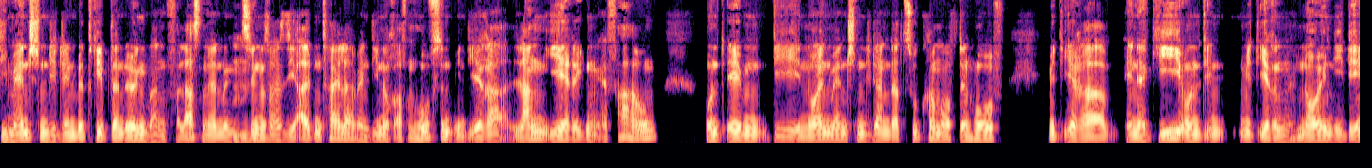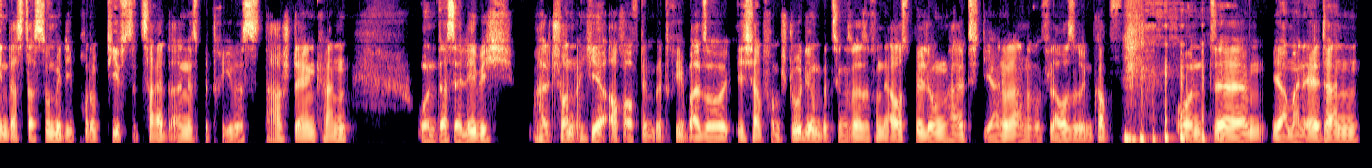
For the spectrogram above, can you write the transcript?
die Menschen, die den Betrieb dann irgendwann verlassen werden, Mhm. beziehungsweise die alten Teiler, wenn die noch auf dem Hof sind mit ihrer langjährigen Erfahrung und eben die neuen Menschen, die dann dazukommen auf den Hof mit ihrer Energie und in, mit ihren neuen Ideen, dass das somit die produktivste Zeit eines Betriebes darstellen kann. Und das erlebe ich halt schon hier auch auf dem Betrieb. Also ich habe vom Studium beziehungsweise von der Ausbildung halt die ein oder andere Flausel im Kopf. und ähm, ja, meine Eltern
